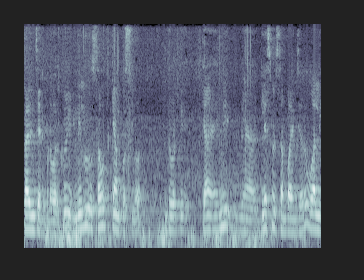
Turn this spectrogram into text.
సాధించారు niluru south నెల్లూరు సౌత్ క్యాంపస్లో ఇంతవరకు ఎన్ని ప్లేస్మెంట్స్ సంపాదించారు వాళ్ళు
